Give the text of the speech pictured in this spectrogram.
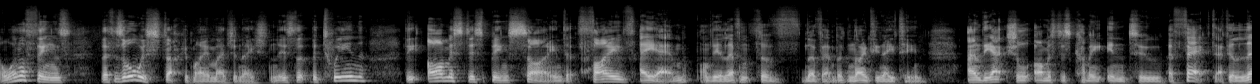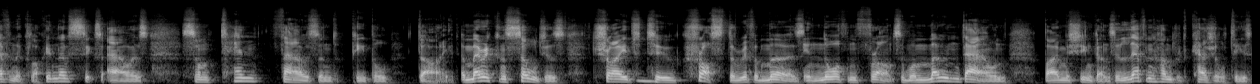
And one of the things that has always stuck in my imagination is that between the armistice being signed at 5 a.m. on the 11th of November 1918 and the actual armistice coming into effect at 11 o'clock, in those six hours, some 10,000 people died. American soldiers tried mm. to cross the River Meuse in northern France and were mown down by machine guns. 1,100 casualties.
